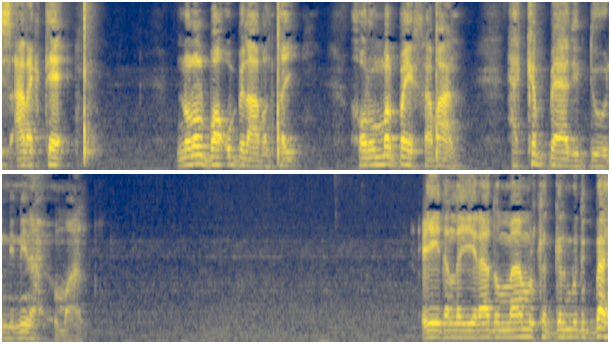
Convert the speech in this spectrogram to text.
is aragtee nolol baa u bilaabantay horumar bay rabaan ha ka baadi dooninina xumaan. Ciidan la yidhaahdo maamulka galmudug baa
